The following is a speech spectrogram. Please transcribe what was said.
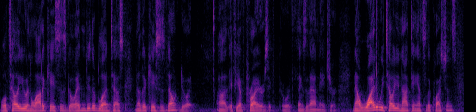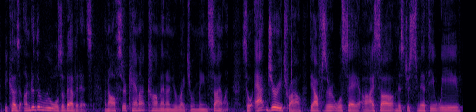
We'll tell you in a lot of cases, go ahead and do the blood test. In other cases, don't do it uh, if you have priors or things of that nature. Now, why do we tell you not to answer the questions? Because under the rules of evidence, an officer cannot comment on your right to remain silent. So at jury trial, the officer will say, oh, I saw Mr. Smith, he weaved,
